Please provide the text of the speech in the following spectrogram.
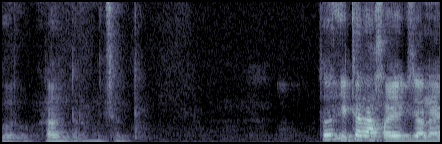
গুরু রাজেন্দ্র মৎসুদ্দি তো ইতারা কয়েকজনে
